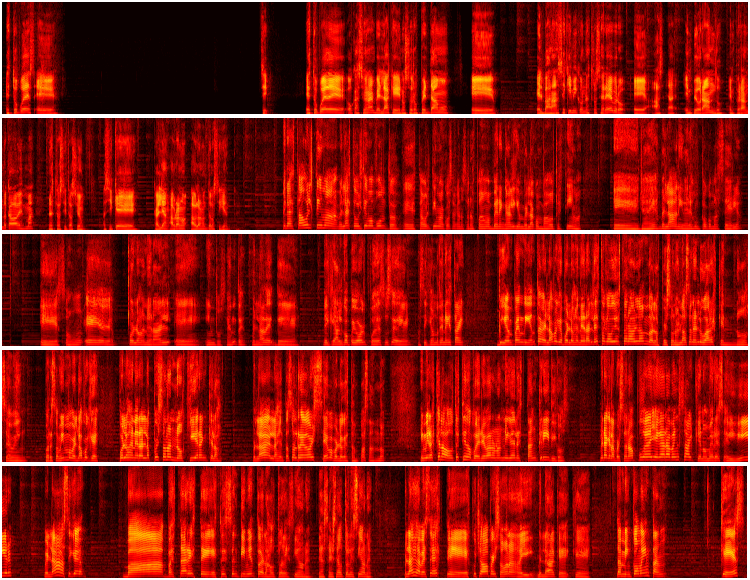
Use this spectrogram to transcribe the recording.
esto puede, eh, sí, esto puede ocasionar, ¿verdad? Que nosotros perdamos eh, el balance químico en nuestro cerebro, eh, empeorando, empeorando cada vez más nuestra situación. Así que Carlian, háblanos, de lo siguiente. Mira, esta última, ¿verdad? Este último punto, eh, esta última cosa que nosotros podemos ver en alguien, ¿verdad? Con baja autoestima, eh, ya es, ¿verdad? A niveles un poco más serios. Eh, son, por lo general, inducentes, ¿verdad? De, de, que algo peor puede suceder. Así que uno tiene que estar bien pendiente, ¿verdad? Porque por lo general de esta que voy a estar hablando, las personas lo hacen en lugares que no se ven. Por eso mismo, ¿verdad? Porque por lo general las personas no quieren que las ¿verdad? La gente a su alrededor sepa por lo que están pasando. Y mira, es que la autoestima puede llevar a unos niveles tan críticos. Mira, que la persona puede llegar a pensar que no merece vivir, ¿verdad? Así que va, va a estar este, este sentimiento de las autolesiones, de hacerse autolesiones. ¿Verdad? Y a veces eh, he escuchado a personas ahí, ¿verdad? Que, que también comentan que es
